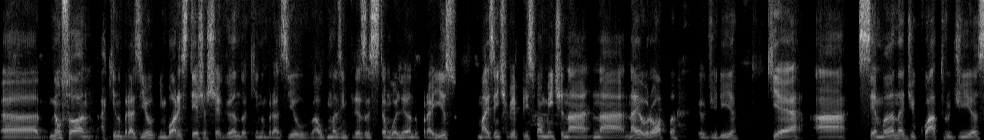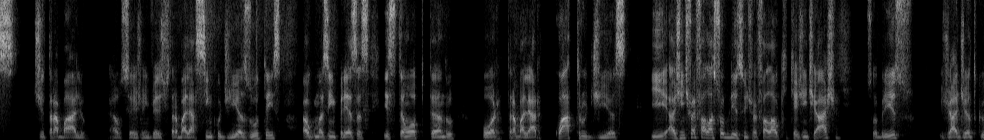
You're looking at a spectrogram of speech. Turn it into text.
uh, não só aqui no Brasil, embora esteja chegando aqui no Brasil, algumas empresas estão olhando para isso, mas a gente vê principalmente na, na, na Europa, eu diria, que é a semana de quatro dias de trabalho é, ou seja, em vez de trabalhar cinco dias úteis, algumas empresas estão optando por trabalhar quatro dias. E a gente vai falar sobre isso, a gente vai falar o que, que a gente acha sobre isso. Já adianto que,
